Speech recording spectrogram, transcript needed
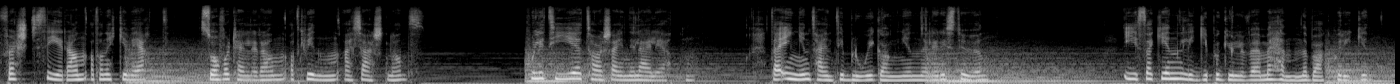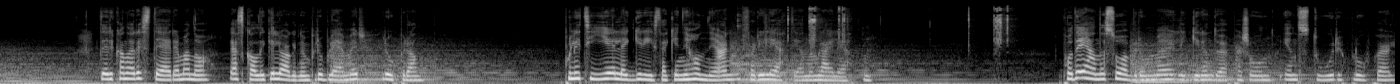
Først sier han at han ikke vet, så forteller han at kvinnen er kjæresten hans. Politiet tar seg inn i leiligheten. Det er ingen tegn til blod i gangen eller i stuen. Isakin ligger på gulvet med hendene bak på ryggen. Dere kan arrestere meg nå, jeg skal ikke lage noen problemer, roper han. Politiet legger Isakin i håndjern før de leter gjennom leiligheten. På det ene soverommet ligger en død person i en stor blodpøl.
